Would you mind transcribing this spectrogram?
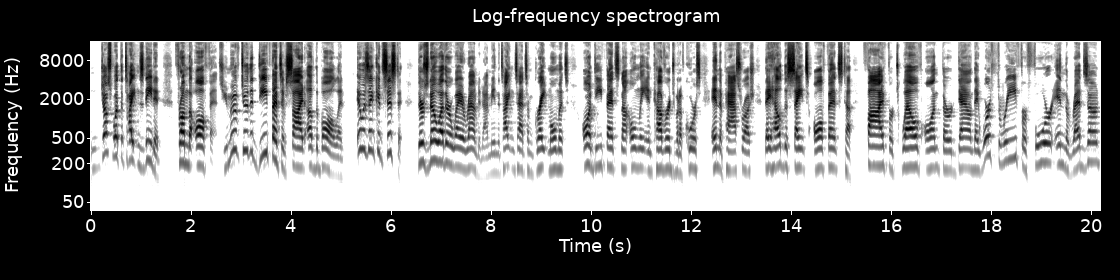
mm, just what the Titans needed from the offense. You move to the defensive side of the ball, and it was inconsistent. There's no other way around it. I mean, the Titans had some great moments on defense, not only in coverage, but of course in the pass rush. They held the Saints offense to five for 12 on third down. They were three for four in the red zone.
